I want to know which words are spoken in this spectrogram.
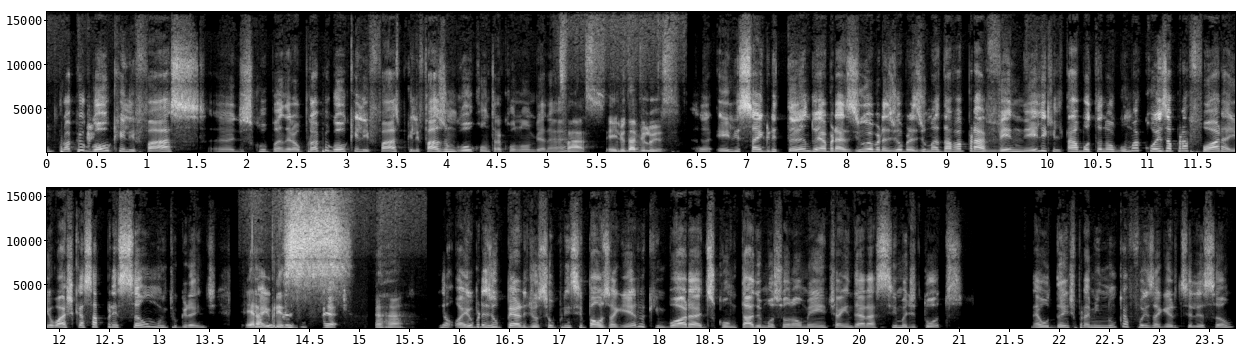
O próprio gol que ele faz, uh, desculpa, André, o próprio gol que ele faz, porque ele faz um gol contra a Colômbia, né? Faz. Ele e o Davi Luiz. Uh, ele sai gritando, é Brasil, é Brasil, é Brasil, mas dava para ver nele que ele tava botando alguma coisa para fora. E eu acho que essa pressão muito grande. Era pressão. Uhum. Não, aí o Brasil perde o seu principal zagueiro, que embora descontado emocionalmente, ainda era acima de todos. Né, o Dante, para mim, nunca foi zagueiro de seleção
